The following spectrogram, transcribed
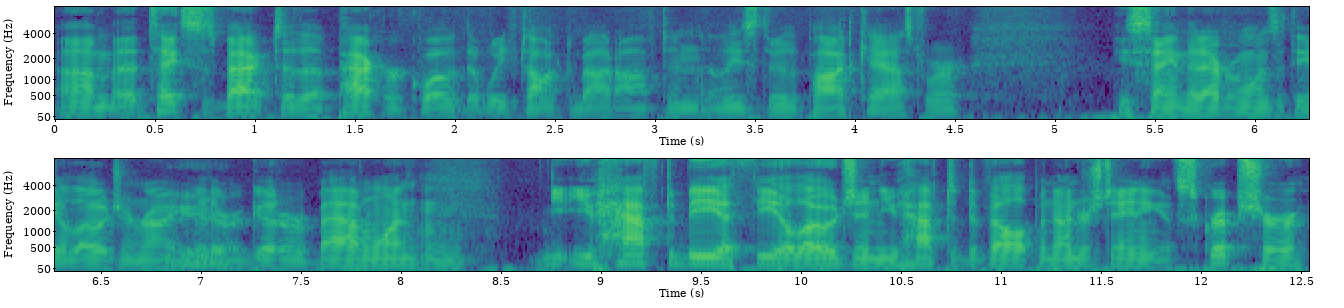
Um, it takes us back to the Packer quote that we've talked about often, at least through the podcast, where he's saying that everyone's a theologian, right? You're Mhm. either a good or a bad one Mm. you, you have to be a theologian. You have to develop an understanding of Scripture,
